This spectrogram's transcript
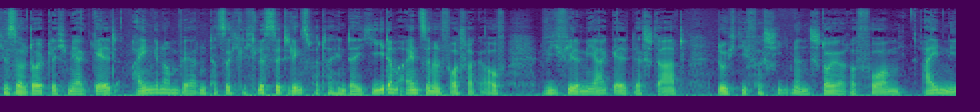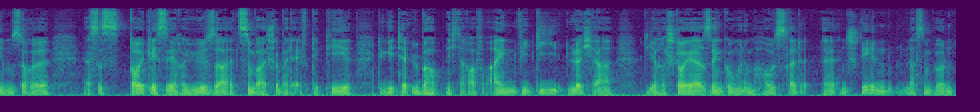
Hier soll deutlich mehr Geld eingenommen werden. Tatsächlich listet die Linkspartei hinter jedem einzelnen Vorschlag auf, wie viel mehr Geld der Staat durch die verschiedenen Steuerreformen einnehmen soll. Das ist deutlich seriöser als zum Beispiel bei der FDP. Die geht ja überhaupt nicht darauf ein, wie die Löcher, die ihre Steuersenkungen im Haushalt äh, entstehen lassen würden,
